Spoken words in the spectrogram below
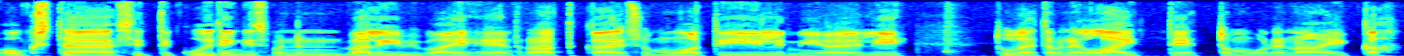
onko tämä sitten kuitenkin semmoinen välivaiheen ratkaisu, muoti-ilmiö, eli tulee tämmöinen laitteettomuuden aika –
